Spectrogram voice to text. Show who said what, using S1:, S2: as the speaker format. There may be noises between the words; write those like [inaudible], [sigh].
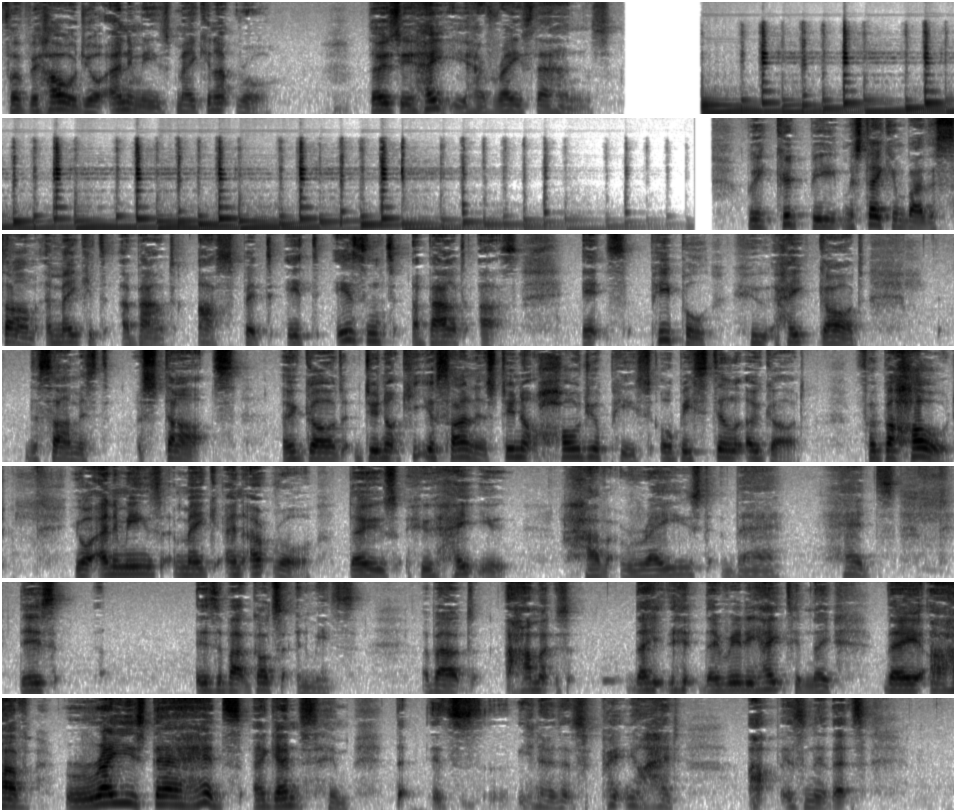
S1: For behold, your enemies make an uproar. Those who hate you have raised their hands. We could be mistaken by the psalm and make it about us, but it isn't about us. It's people who hate God. The psalmist starts, O God, do not keep your silence, do not hold your peace, or be still, O God. For behold, your enemies make an uproar, those who hate you have raised their heads. This is about God's enemies, about how much they they really hate him. They they have raised their heads against him. It's you know that's putting your head up, isn't it? That's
